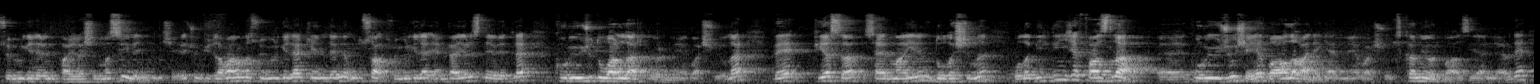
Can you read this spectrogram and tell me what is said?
sömürgelerin paylaşılmasıyla ilgili şeydi. Çünkü zamanında sömürgeler kendilerine ulusal, sömürgeler, emperyalist devletler koruyucu duvarlar örmeye başlıyorlar. Ve piyasa, sermayenin dolaşımı olabildiğince fazla e, koruyucu şeye bağlı hale gelmeye başlıyor. Tıkanıyor bazı yerlerde.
